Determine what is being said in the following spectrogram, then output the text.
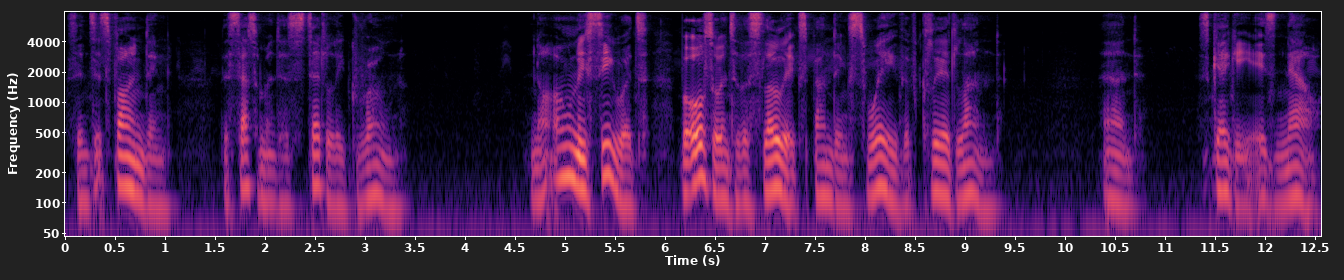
since its founding, the settlement has steadily grown. Not only seawards, but also into the slowly expanding swathe of cleared land. And Skeggi is now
